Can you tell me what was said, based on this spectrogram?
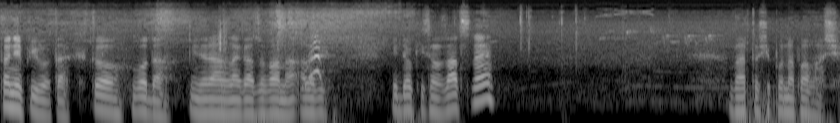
To nie piwo, tak. To woda mineralna, gazowana, ale widoki są zacne. Warto się ponapawać.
